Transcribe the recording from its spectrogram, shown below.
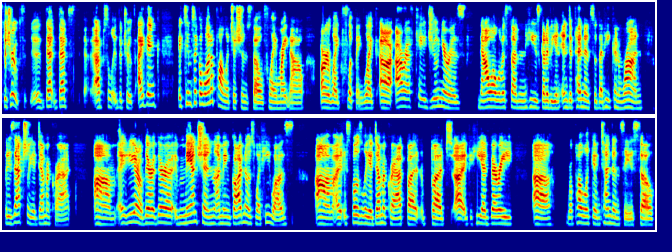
the truth. Uh, That that's absolutely the truth. I think it seems like a lot of politicians though, Flame right now are like flipping. Like uh RFK Jr. is now all of a sudden he's going to be an independent so that he can run, but he's actually a Democrat. Um and, you know, they're they're a Manchin. I mean, God knows what he was. Um supposedly a Democrat, but but uh, he had very uh Republican tendencies. So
